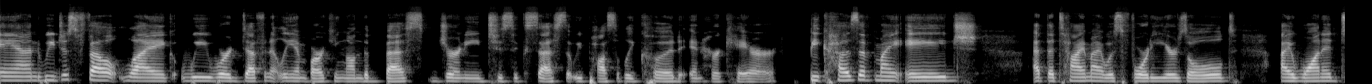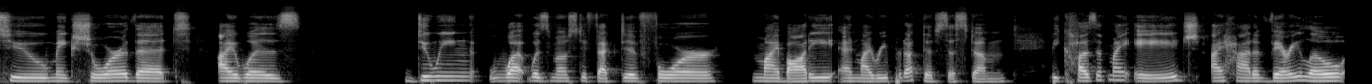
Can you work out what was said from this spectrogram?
and we just felt like we were definitely embarking on the best journey to success that we possibly could in her care. Because of my age, at the time I was 40 years old, I wanted to make sure that I was doing what was most effective for my body and my reproductive system because of my age, I had a very low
